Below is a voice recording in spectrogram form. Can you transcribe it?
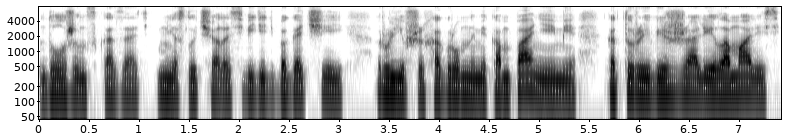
Должен сказать, мне случалось видеть богачей, руливших огромными компаниями, которые визжали и ломались,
